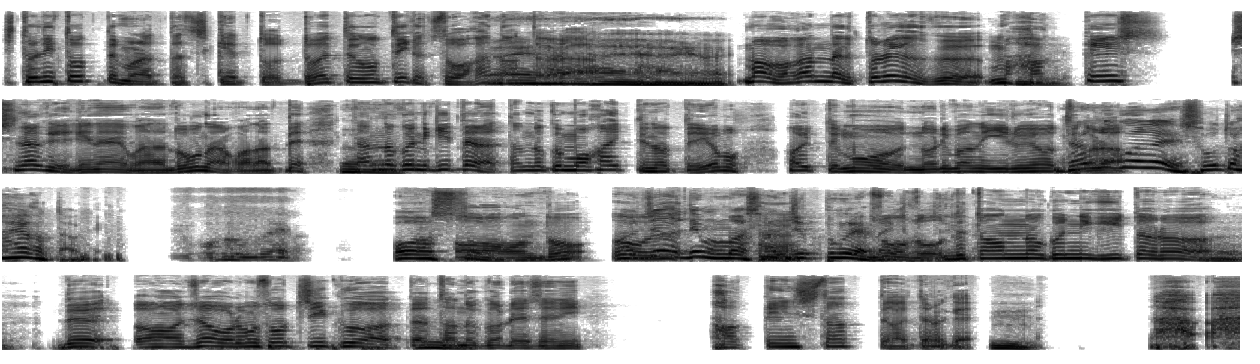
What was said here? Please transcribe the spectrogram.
人に取ってもらったチケットどうやって乗っていいかちょっとわかんなかったから、はいはいはいはい。まあわかんないけど、とにかく、まあ発見し、しなきゃいけないのかな、どうなのかなって、うん丹野くんに聞いたら、丹野くんもう入ってんのって、いやもう入ってもう乗り場にいるよって言うから、残酷は何相当早かったわけ15分ぐらいか。ああ、ああ、そう。本当？あじゃあ、でもまあ30分ぐらい前そうそう。で、丹野くんに聞いたら、うんで、ああ、じゃあ俺もそっち行くわって言ったら丹野くんが冷静に、発見したって書いてあるわけ。うん。は、は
